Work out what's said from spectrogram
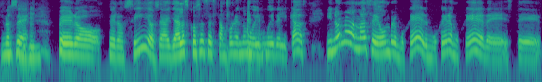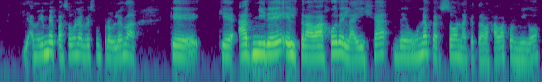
no sé, pero, pero sí, o sea, ya las cosas se están poniendo muy, muy delicadas. Y no nada más de hombre, mujer, mujer a mujer, este, a mí me pasó una vez un problema que, que admiré el trabajo de la hija de una persona que trabajaba conmigo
